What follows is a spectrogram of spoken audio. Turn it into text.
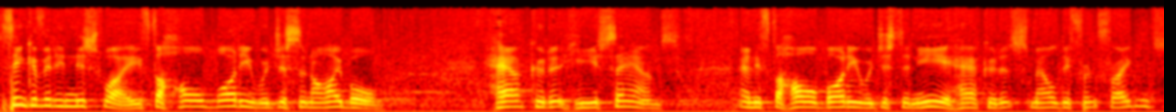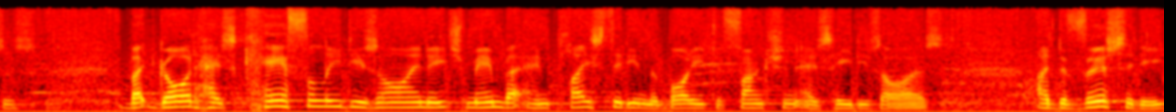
Think of it in this way if the whole body were just an eyeball, how could it hear sounds? And if the whole body were just an ear, how could it smell different fragrances? But God has carefully designed each member and placed it in the body to function as He desires. A diversity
